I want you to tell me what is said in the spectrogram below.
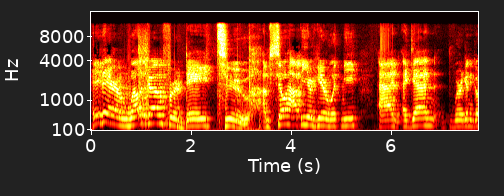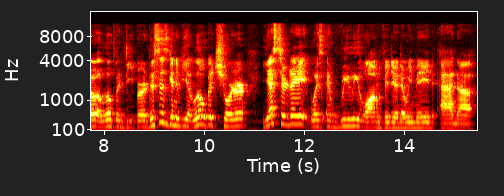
Hey there and welcome for day two. I'm so happy you're here with me. And again, we're gonna go a little bit deeper. This is gonna be a little bit shorter. Yesterday was a really long video that we made and uh,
